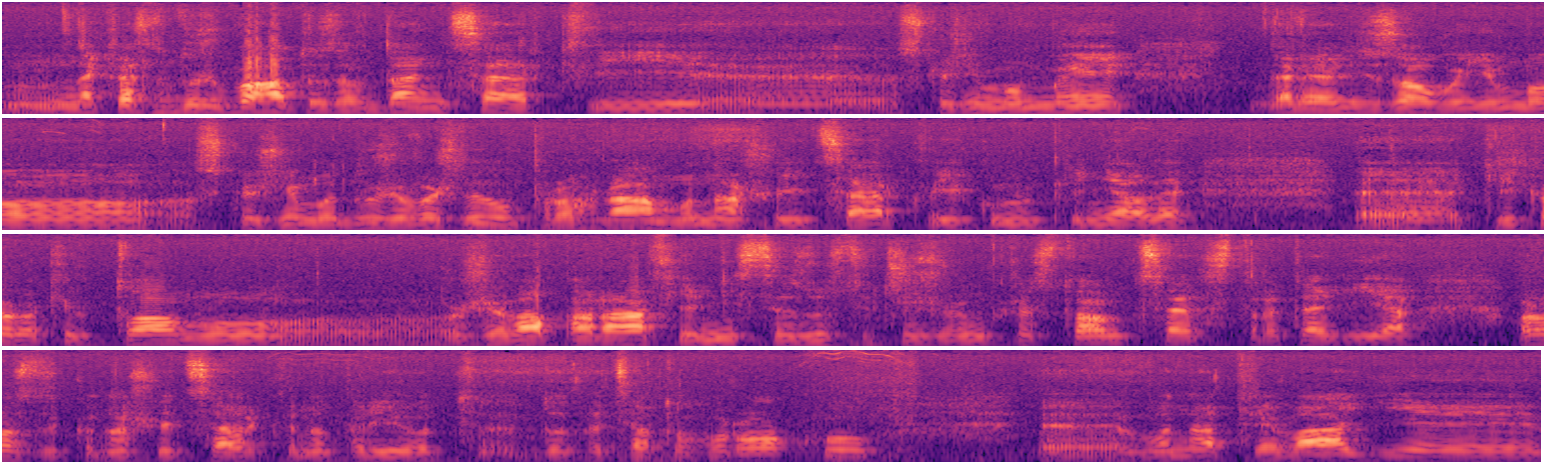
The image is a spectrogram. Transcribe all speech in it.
накреслено дуже багато завдань церкві. Е, Скажімо, ми реалізовуємо, скажімо, дуже важливу програму нашої церкви, яку ми прийняли е, кілька років тому. Жива парафія, місце зустрічі з живим Христом. Це стратегія розвитку нашої церкви на період до 2020 року. Е, Вона триває.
